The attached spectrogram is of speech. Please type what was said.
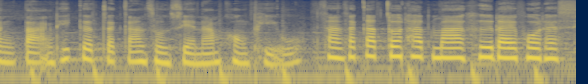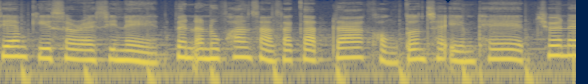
ต่างๆ ที่เกิดจากการสูญเสียน้ำของผิว สารสกัดตัวถัดมาคือไดโพแทสเซียมกีซาไรซินเนตเป็นอนุพันธ์สารสกัดรากของต้นชะเอมเทศ ช่วยใน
